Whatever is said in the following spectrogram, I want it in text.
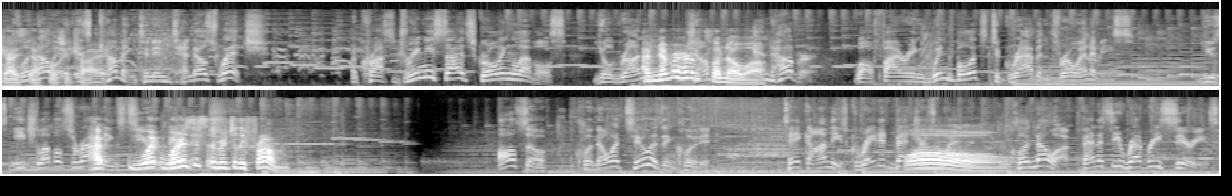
guys Klonoa definitely should try it. coming to Nintendo Switch. Across dreamy side-scrolling levels, you'll run. I've never heard of jump, Klonoa. And hover, while firing wind bullets to grab and throw enemies. Use each level surroundings to wh- where's this originally from? Also, Klonoa 2 is included. Take on these great adventures Whoa. when Klonoa Fantasy Reverie Series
